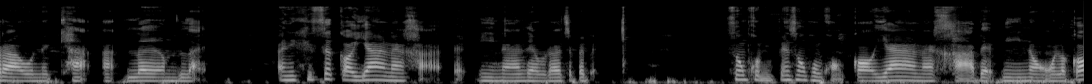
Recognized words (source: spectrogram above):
เรานะคะอะเริ่มเลย อันนี้คือเสื้อกอย่านะคะแบบนี้นะแล้วเราจะไปแบบทรงผมเป็นทรงผมของกอย่านะคะ แบบนี้เนาะแล้วก็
